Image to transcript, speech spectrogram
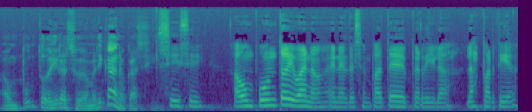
a un punto de ir al sudamericano casi. Sí, sí, a un punto y bueno, en el desempate perdí las partidas.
